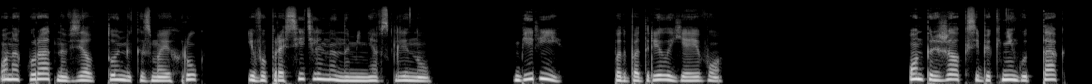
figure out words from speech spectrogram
Он аккуратно взял томик из моих рук и вопросительно на меня взглянул. «Бери», — подбодрила я его. Он прижал к себе книгу так,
